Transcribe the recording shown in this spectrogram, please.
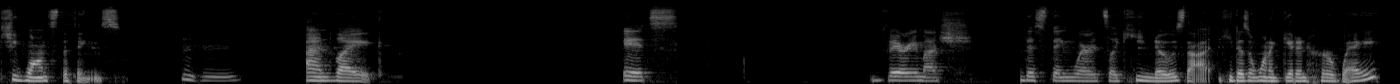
she wants the things. Mm-hmm. And like it's very much this thing where it's like he knows that he doesn't want to get in her way,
